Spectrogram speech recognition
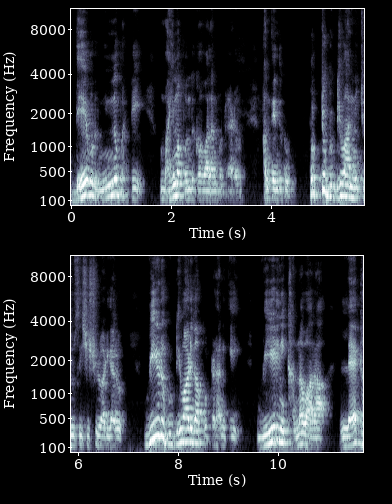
దేవుడు నిన్ను బట్టి మహిమ పొందుకోవాలనుకుంటున్నాడు. అంతెందుకు? పుట్టు గుడ్డివాడిని చూసి శిష్యులు అడిగారు. వీడు గుడ్డివాడిగా పుట్టడానికి వీడిని కన్నవారా? లేక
